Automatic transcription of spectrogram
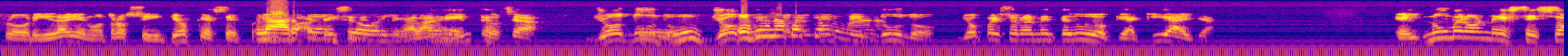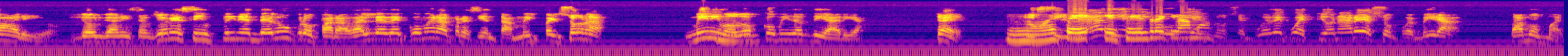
Florida y en otros sitios que se claro, y se entrega a la gente. O sea, yo dudo, yo personalmente dudo, yo personalmente dudo que aquí haya el número necesario de organizaciones sin fines de lucro para darle de comer a 300 mil personas, mínimo dos comidas diarias. no, ese, es el reclamo. Se puede cuestionar eso, pues mira, estamos mal.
